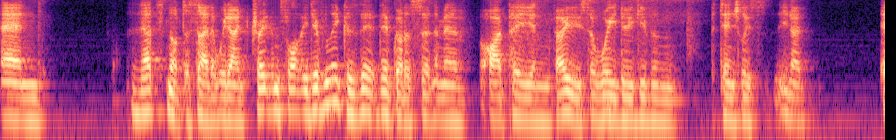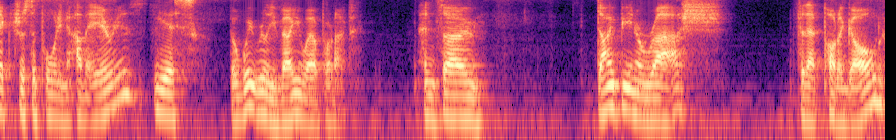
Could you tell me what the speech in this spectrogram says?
And that's not to say that we don't treat them slightly differently because they've got a certain amount of IP and value. So we do give them potentially, you know, extra support in other areas. Yes. But we really value our product. And so don't be in a rush for that pot of gold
